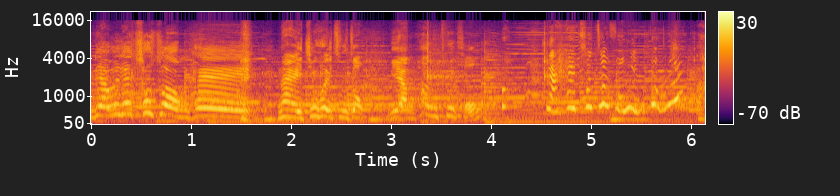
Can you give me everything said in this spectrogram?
两位嘅初中嘿，那就会出众两汉出红，那还出众风雨风雨。啊，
